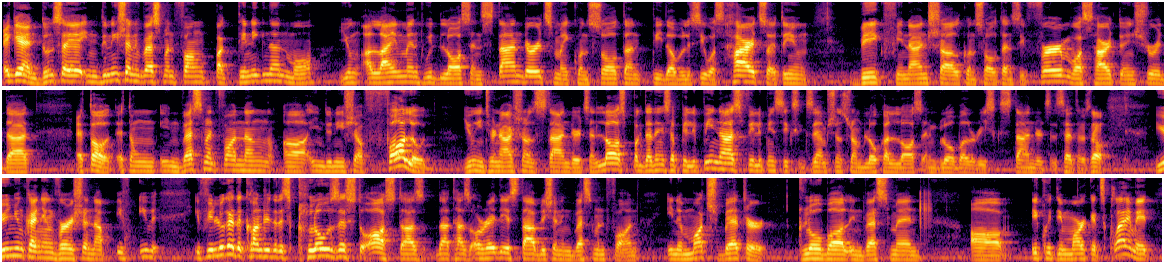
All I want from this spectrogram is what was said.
Again, dun sa Indonesian Investment Fund, pag tinignan mo, yung alignment with laws and standards, may consultant, PwC was hired. So ito yung big financial consultancy firm was hired to ensure that ito, itong investment fund ng uh, Indonesia followed yung international standards and laws. Pagdating sa Pilipinas, Philippines seeks exemptions from local laws and global risk standards, etc. So, yun yung kanyang version of if, if if you look at the country that is closest to us has, that has already established an investment fund in a much better global investment uh, equity markets climate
